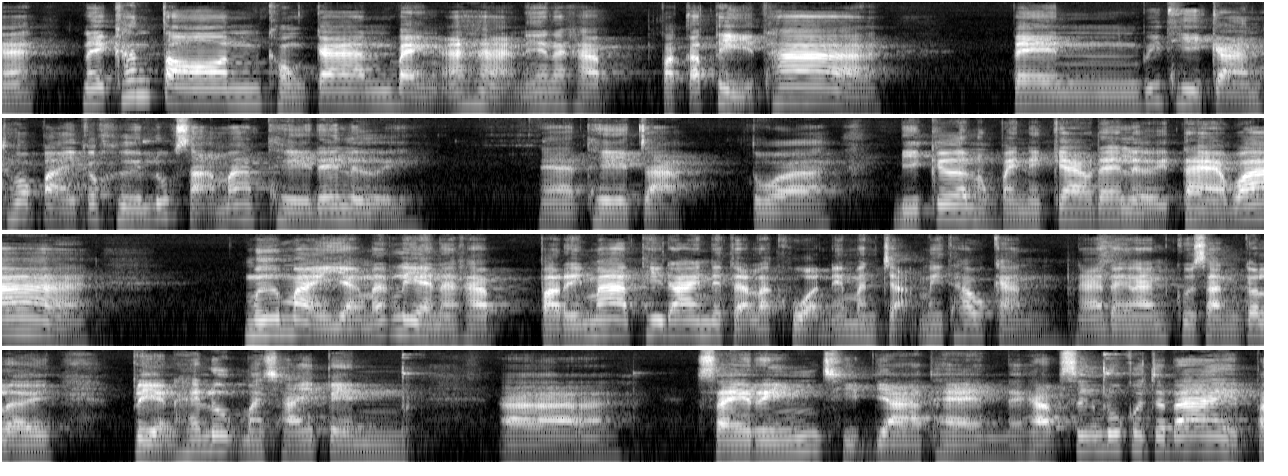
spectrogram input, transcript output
นะในขั้นตอนของการแบ่งอาหารเนี่ยนะครับ ปกติถ้าเป็นวิธีการทั่วไปก็คือลูกสามารถเทได้เลยนะเทจากตัวบีเกอร์ลงไปในแก้วได้เลย แต่ว่ามือใหม่อย่างนักเรียนนะครับ ปริมาตรที่ได้ในแต่ละขวดเนี่ยมันจะไม่เท่ากันนะดังนั้นครูซันก็เลยเปลี่ยนให้ลูกมาใช้เป็น ไซริงฉีดยาแทนนะครับ ซึ่งลูกก็จะได้ป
